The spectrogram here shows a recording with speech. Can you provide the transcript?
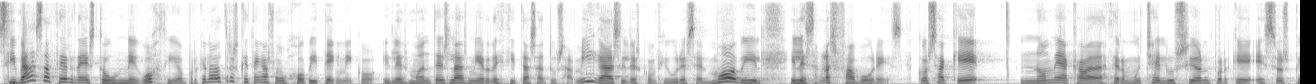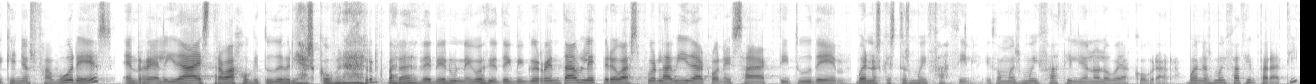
si vas a hacer de esto un negocio, porque la otra es que tengas un hobby técnico y les montes las mierdecitas a tus amigas y les configures el móvil y les hagas favores, cosa que no me acaba de hacer mucha ilusión porque esos pequeños favores en realidad es trabajo que tú deberías cobrar para tener un negocio técnico y rentable, pero vas por la vida con esa actitud de, bueno, es que esto es muy fácil y como es muy fácil yo no lo voy a cobrar. Bueno, es muy fácil para ti,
